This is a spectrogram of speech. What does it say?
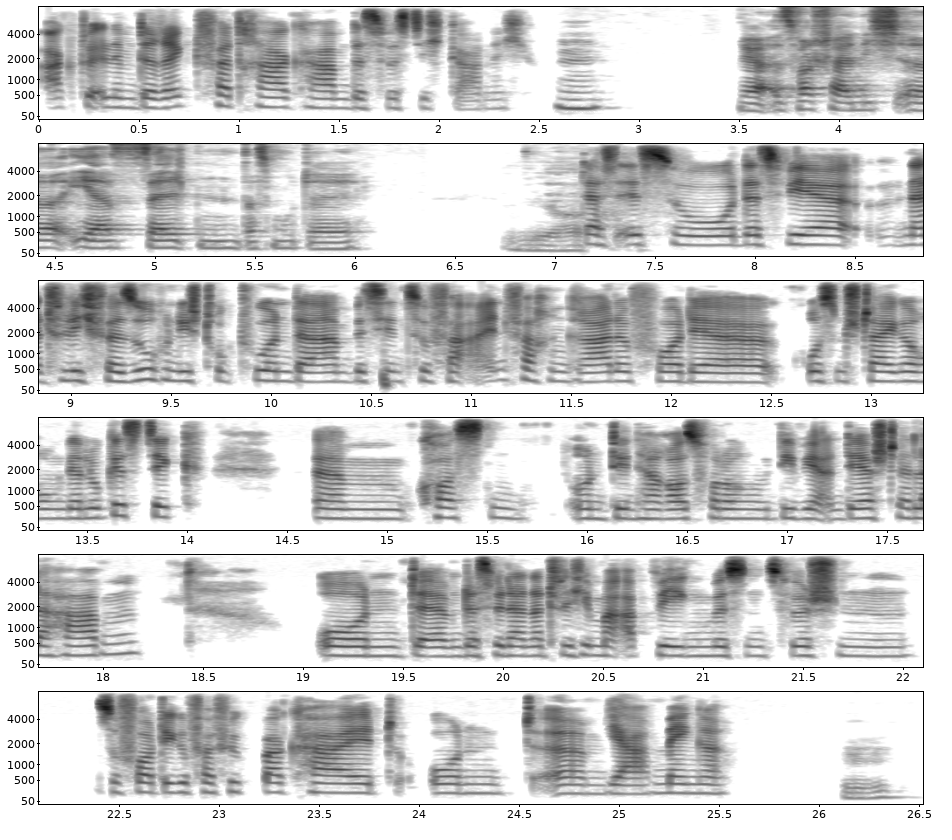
aktuell im Direktvertrag haben, das wüsste ich gar nicht. Hm. Ja, ist wahrscheinlich äh, eher selten das Modell. Ja. Das ist so, dass wir natürlich versuchen, die Strukturen da ein bisschen zu vereinfachen, gerade vor der großen Steigerung der Logistikkosten ähm, und den Herausforderungen, die wir an der Stelle haben. Und ähm, dass wir da natürlich immer abwägen müssen zwischen sofortige Verfügbarkeit und ähm, ja, Menge. Mhm.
